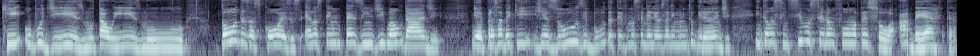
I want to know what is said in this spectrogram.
que o budismo, o taoísmo, todas as coisas, elas têm um pezinho de igualdade. É para saber que Jesus e Buda teve uma semelhança ali muito grande. Então, assim, se você não for uma pessoa aberta,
